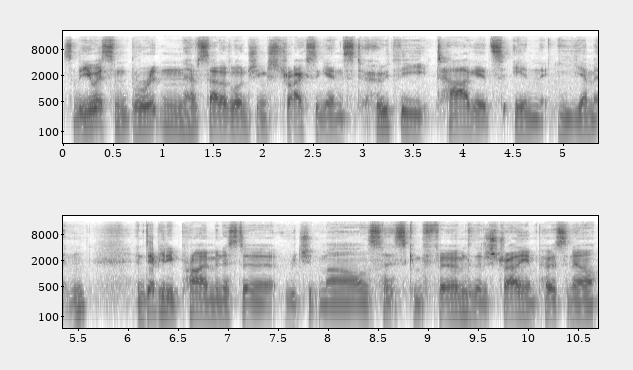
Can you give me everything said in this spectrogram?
So, the US and Britain have started launching strikes against Houthi targets in Yemen. And Deputy Prime Minister Richard Marles has confirmed that Australian personnel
